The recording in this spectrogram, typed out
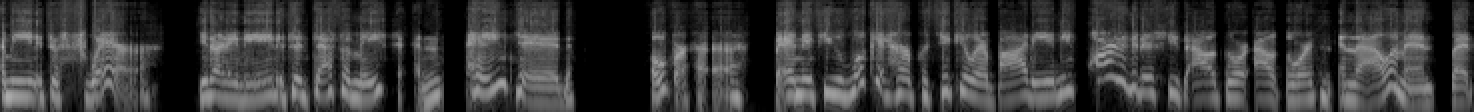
I mean, it's a swear. You know what I mean? It's a defamation painted over her. And if you look at her particular body, I mean, part of it is she's outdoor, outdoors in the elements, but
